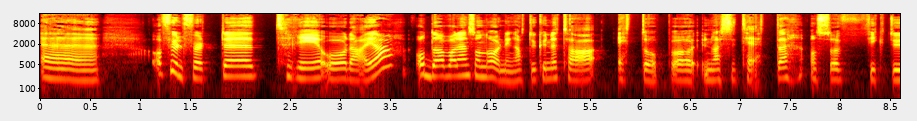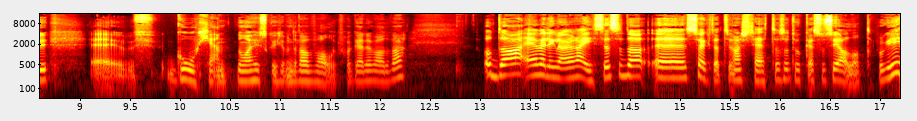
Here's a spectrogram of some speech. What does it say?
eh, Og fullførte tre år der, ja. Og da var det en sånn ordning at du kunne ta ett år på universitetet, og så fikk du eh, godkjent noe, jeg husker ikke om det var valgfag eller hva det var. Og da er jeg veldig glad i å reise, så da eh, søkte jeg til universitetet, og så tok jeg sosialantropologi.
